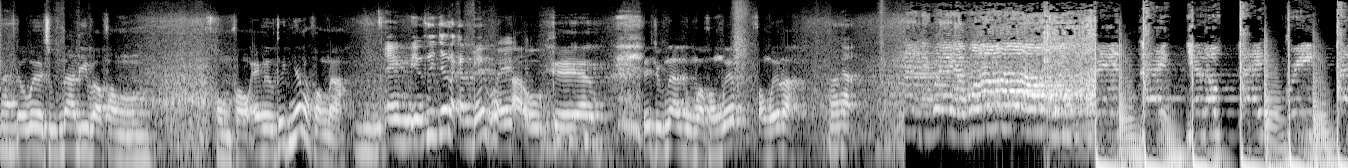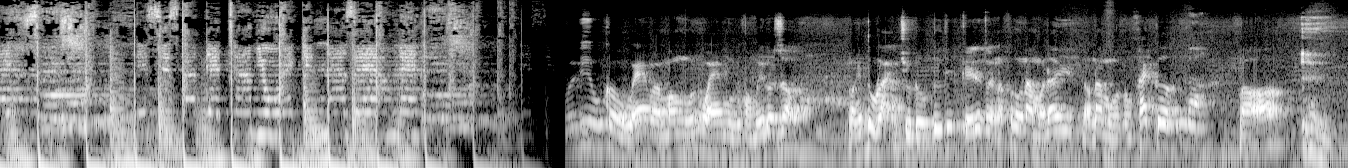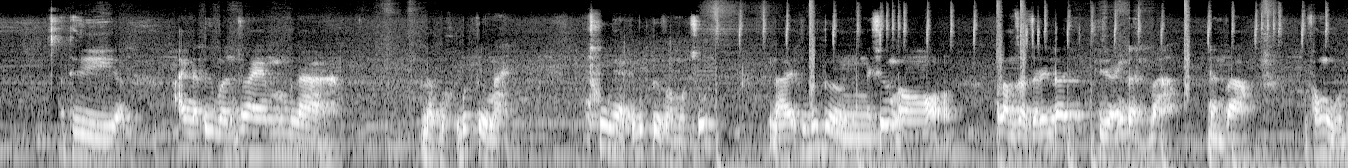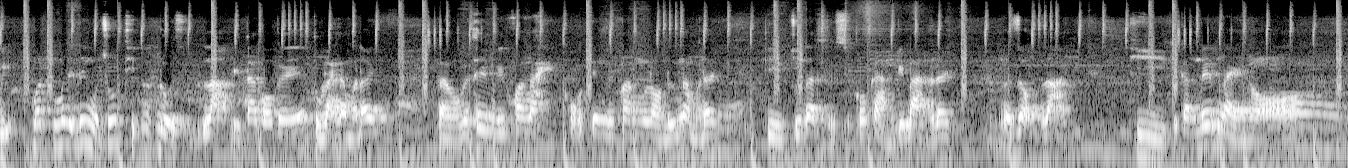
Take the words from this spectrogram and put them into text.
Vâng. Rồi bây giờ chúng ta đi vào phòng phòng phòng em yêu thích nhất là phòng nào? Ừ, em yêu thích nhất là căn bếp của em À ok em. Thế chúng ta cùng vào phòng bếp. Phòng bếp nào? vâng ạ. Với cái yêu cầu của em và mong muốn của em một cái phòng bếp nó rộng và cái tủ lạnh chủ đầu tư thiết kế được nó không nằm ở đây, nó nằm ở phòng khách cơ. vâng Nó thì anh đã tư vấn cho em là đập bỏ cái bức tường này, thu hẹp cái bức tường vào một chút. Đấy, cái bức tường ngày trước nó, nó nằm giật ra đến đây thì giờ anh đẩy vào, đẩy vào. Phòng ngủ bị mất mất diện tích một chút thì đổi lại để ta có cái tủ lạnh nằm ở đây. Và có cái thêm cái khoang này có thêm cái khoang lò nướng nằm ở đây. Thì chúng ta sẽ, sẽ có cả một cái bàn ở đây nó rộng rãi. Thì cái căn bếp này nó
